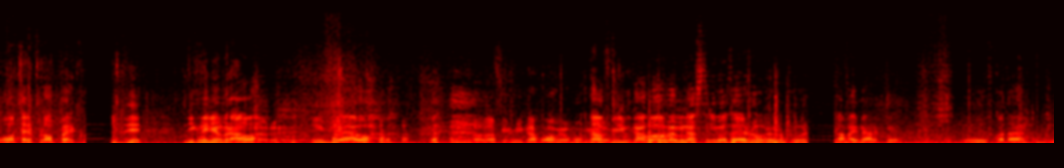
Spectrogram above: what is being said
Water plopper, nigdy, nigdy nie brało i wzięło. A na filmikach łowią, mówiłem. Na filmikach łowią i na streamie też łowią. Kurwa, dawaj miarkę. Yy, wkładałem tu gdzieś.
